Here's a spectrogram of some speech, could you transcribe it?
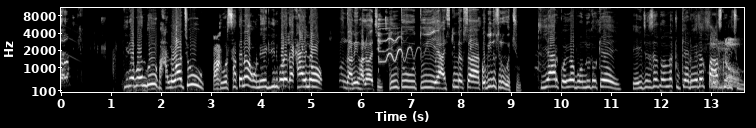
যান। কিরে বন্ধু ভালো আছো? তোর সাথে না অনেক দিন পরে দেখা এলো বন্ধু আমি ভালো আছি। কিন্তু তুই আইসক্রিম ব্যবসা কবি নু শুরু করছু? কি আর কইব বন্ধু তোকে? এই যে সে তোমরা টুকিয়া টুকে যাও পাস করেছু।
